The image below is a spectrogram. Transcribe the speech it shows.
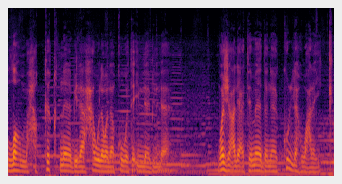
اللهم حققنا بلا حول ولا قوة إلا بالله واجعل اعتمادنا كله عليك.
